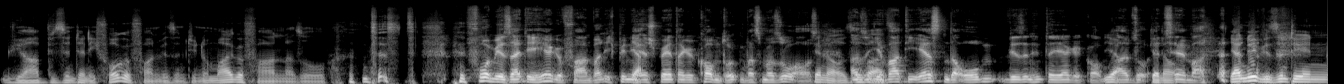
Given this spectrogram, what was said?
Ja, wir sind ja nicht vorgefahren, wir sind die normal gefahren. Also das, Vor mir seid ihr hergefahren, weil ich bin ja, Ja. erst später gekommen. Drücken wir es mal so aus. Genau, so also ihr war's. wart die Ersten da oben, wir sind hinterhergekommen. Ja, also genau. erzähl mal. Ja, nee, wir sind den,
